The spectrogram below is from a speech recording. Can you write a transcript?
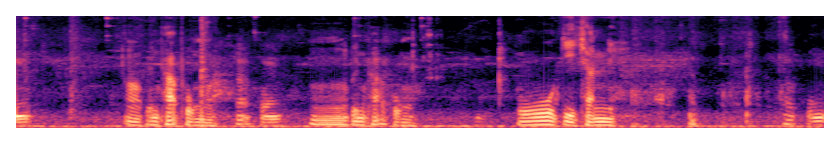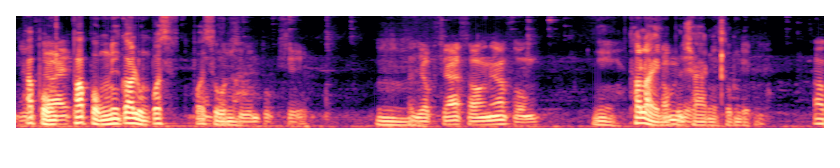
งอ๋อ เป็นพระผงเหรอพระผงอืมเป็นพระผง โอ้ กี่ชั้นนี่พระผงพระผงพระผงนี่ก็หลวงพ่อพ่อศูนย์เหรอศูนย์ปลูกเสกอืมสยบเสือสองเนื้อผง นี่ เท่าไหร่เนี่ยสมเด็จบูชานี่สมเด็จเท่า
